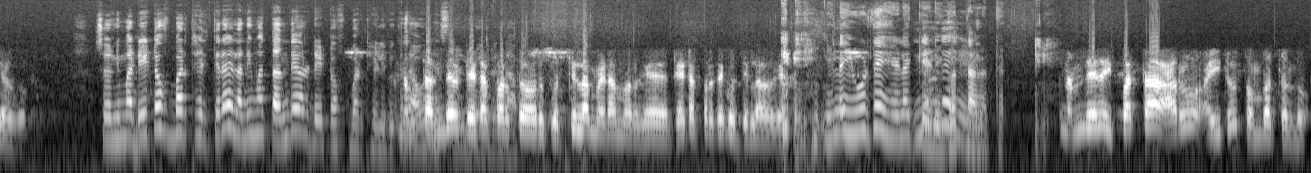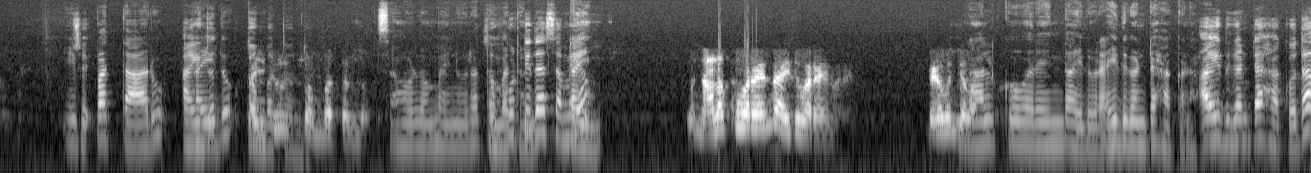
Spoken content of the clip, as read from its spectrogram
ಕೇಳ್ಬೇಕು. ಸೊ ನಿಮ್ಮ ಡೇಟ್ ಆಫ್ ಬರ್ತ್ ಹೇಳ್ತೀರಾ? ಇಲ್ಲ ನಿಮ್ಮ ತಂದೆಯವ್ರ ಡೇಟ್ ಆಫ್ ಬರ್ತ್ ಹೇಳಿ ಬಿಕಾಸ್ ಅವ್ರ ತಂದೆ ಡೇಟ್ ಆಫ್ ಬರ್ತ್ ಅವ್ರಿಗೆ ಗೊತ್ತಿಲ್ಲ ಮೇಡಮ್ ಅವ್ರಿಗೆ. ಡೇಟ್ ಆಫ್ ಬರ್ತ್ ಗೊತ್ತಿಲ್ಲ ಅವ್ರಿಗೆ. ಇಲ್ಲ ಇವ್ರದೇ ಹೇಳಕ್ ಕೇಳಿ ಗೊತ್ತಾಗತ್ತೆ. ನಮ್ದೇನೋ ಇಪ್ಪತ್ತ ಆರು ಐದು ತೊಂಬತ್ತೊಂದು. ಇಪ್ಪತ್ತಾರು ಐದು ಐದು ತೊಂಬತ್ತೊಂದು. ಸಾವಿರದ ಒಂಬೈನೂರ ಹುಟ್ಟಿದ ತೊಂಬತ್ತೊಂದು. ಸಮಯ? ನಾಲ್ಕೂವರೆಯಿಂದ ಐದೂವರೆ ಬೆಳಗಿನ ಜಾವ ನಾಲ್ಕೂವರೆಯಿಂದ ಐದುವರೆ. ಐದು ಗಂಟೆ ಹಾಕೋಣ. ಐದು ಗಂಟೆ ಹಾಕೋದಾ?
